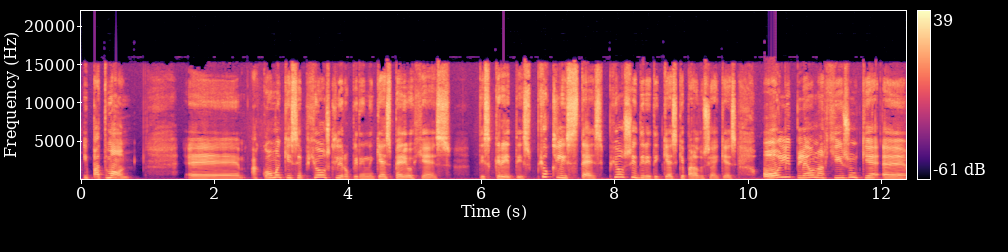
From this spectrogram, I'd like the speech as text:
υπατμών ε, ακόμα και σε πιο σκληροπυρηνικές περιοχές της Κρήτης, πιο κλειστές, πιο συντηρητικές και παραδοσιακές. Όλοι πλέον αρχίζουν και ε,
